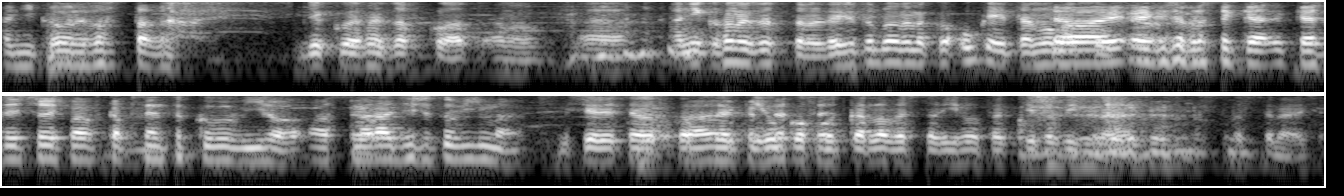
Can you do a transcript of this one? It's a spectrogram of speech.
a nikoho nezastavil. Děkujeme za vklad, ano. A nikoho nezastavili, takže to bylo jenom jako, OK, Jo, má kofr. jakože prostě ka- každý člověk má v kapse něco kovového a jsme Jo. rádi, že to víme. Myslím, že jsi měl v kapse jako knihu deci. kof od Karla Veselýho, tak ti to vyhne. Asi- Asi ne, že?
